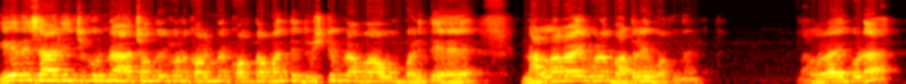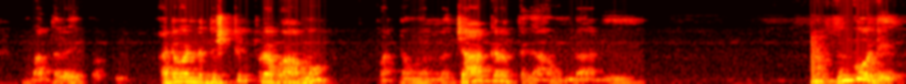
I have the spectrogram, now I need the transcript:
ఏది సాధించుకున్నా చంద్రుకున్న కొంత కొంతమంది దృష్టి ప్రభావం పడితే నల్లరాయి కూడా బద్దలైపోతుందండి నల్లరాయి కూడా బద్దలైపోతుంది అటువంటి దృష్టి ప్రభావం పట్టడం వల్ల జాగ్రత్తగా ఉండాలి. ఇంకోటి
